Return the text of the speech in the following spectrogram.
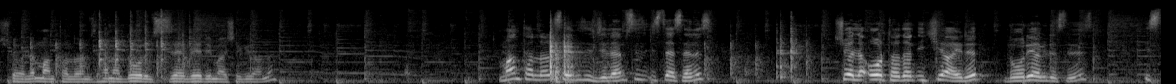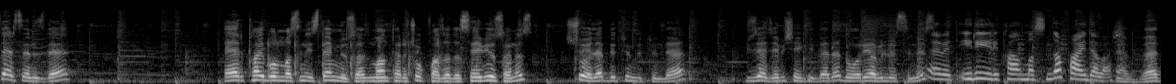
Şöyle mantarlarımızı hemen doğru size vereyim Ayşegül Hanım. Mantarları sevgili izleyicilerim siz isterseniz şöyle ortadan ikiye ayırıp doğrayabilirsiniz. İsterseniz de eğer kaybolmasını istemiyorsanız mantarı çok fazla da seviyorsanız şöyle bütün bütün de güzelce bir şekilde de doğrayabilirsiniz. Evet iri iri kalmasında fayda var. Evet.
